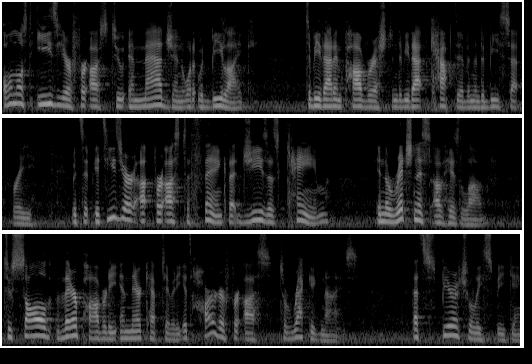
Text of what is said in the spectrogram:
almost easier for us to imagine what it would be like to be that impoverished and to be that captive and then to be set free. It's, it's easier uh, for us to think that Jesus came in the richness of his love to solve their poverty and their captivity. It's harder for us to recognize that spiritually speaking,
